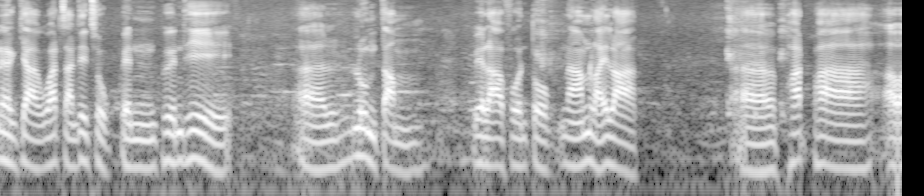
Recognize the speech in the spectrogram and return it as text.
เนื่องจากวัดสันติสุขเป็นพื้นที่ลุ่มต่ำเวลาฝนตกน้ำไหลหลากพัดพาเอา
